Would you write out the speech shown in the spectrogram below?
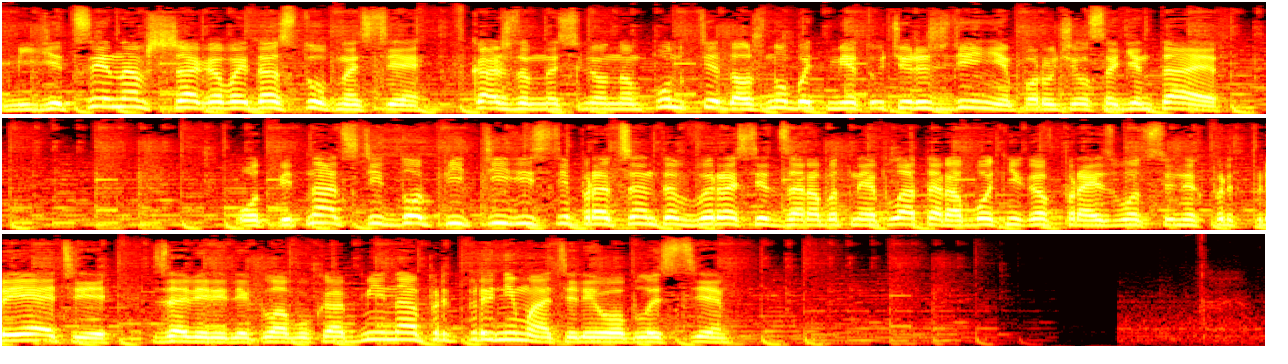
Медицина в шаговой доступности. В каждом населенном пункте должно быть медучреждение, поручил Сагентаев. От 15 до 50% вырастет заработная плата работников производственных предприятий, заверили главу Кабмина предприниматели области.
